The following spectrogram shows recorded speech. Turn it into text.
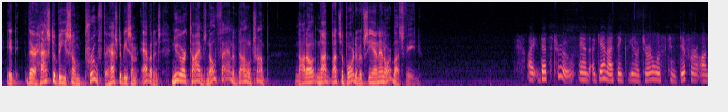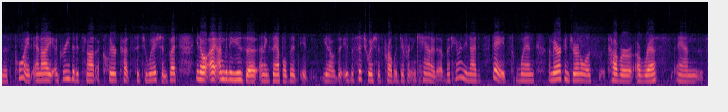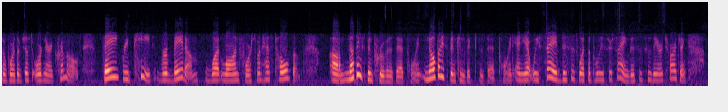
It, there has to be some proof. There has to be some evidence. New York Times, no fan of Donald Trump, not not not supportive of CNN or BuzzFeed. I, that's true. And again, I think you know journalists can differ on this point, and I agree that it's not a clear-cut situation. But you know, I, I'm going to use a, an example that it, you know the, the situation is probably different in Canada, but here in the United States, when American journalists cover arrests and so forth of just ordinary criminals, they repeat verbatim what law enforcement has told them. Um, nothing's been proven at that point. Nobody's been convicted at that point, and yet we say this is what the police are saying. This is who they are charging.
